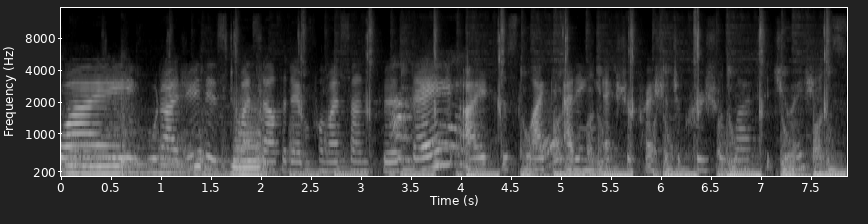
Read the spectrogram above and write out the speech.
why would I do this to myself the day before my son's birthday? I just like adding extra pressure to crucial life situations.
